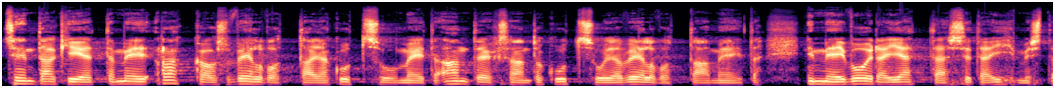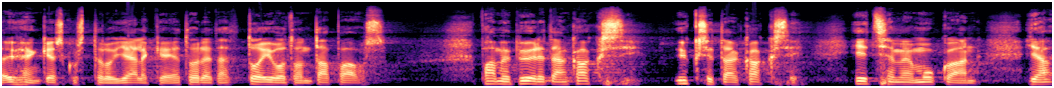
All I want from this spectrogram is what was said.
Sen takia, että me, rakkaus velvoittaa ja kutsuu meitä, anteeksianto kutsuu ja velvoittaa meitä, niin me ei voida jättää sitä ihmistä yhden keskustelun jälkeen ja todeta, että toivoton tapaus. Vaan me pyydetään kaksi, yksi tai kaksi itsemme mukaan ja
